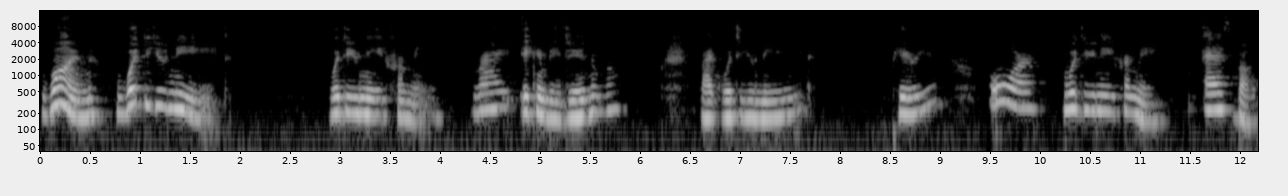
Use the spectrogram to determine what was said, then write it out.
One, what do you need? What do you need from me? Right? It can be general, like what do you need, period. Or what do you need from me? Ask both.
